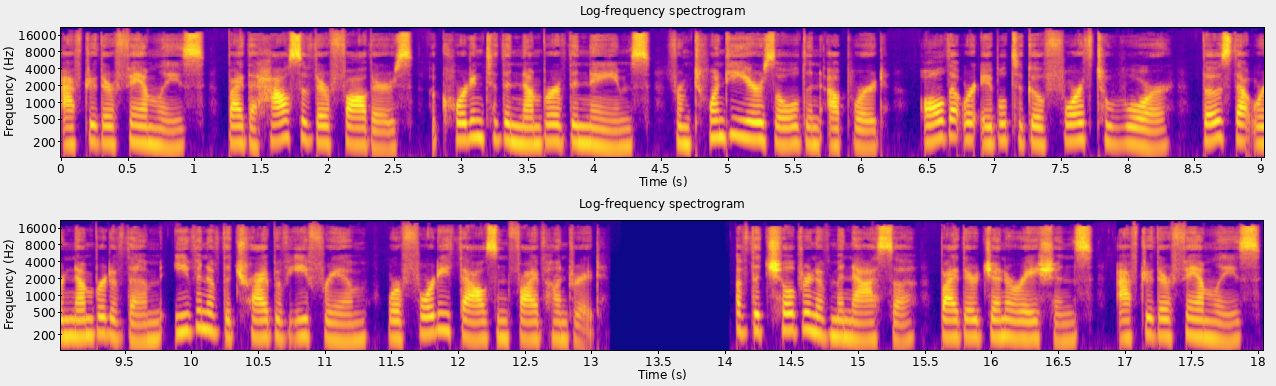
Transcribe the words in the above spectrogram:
after their families, by the house of their fathers, according to the number of the names, from twenty years old and upward, all that were able to go forth to war, those that were numbered of them, even of the tribe of Ephraim, were forty thousand five hundred. Of the children of Manasseh, by their generations, after their families,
